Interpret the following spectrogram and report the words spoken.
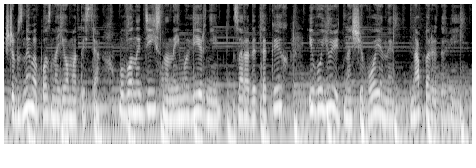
щоб з ними познайомитися, бо вони дійсно неймовірні. Заради таких і воюють наші воїни на передовій.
